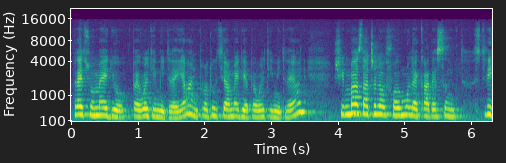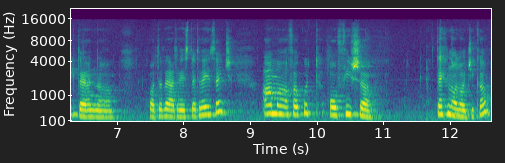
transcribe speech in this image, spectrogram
Prețul mediu pe ultimii trei ani, producția medie pe ultimii trei ani și în baza acelor formule care sunt stricte în uh, hotărârea 330, am uh, făcut o fișă tehnologică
